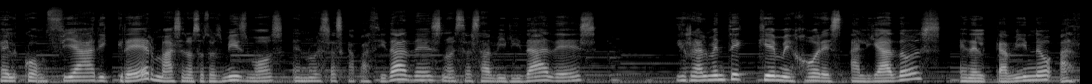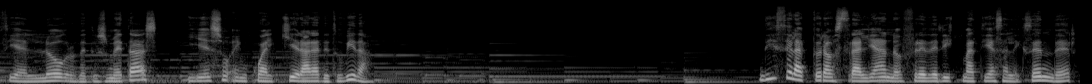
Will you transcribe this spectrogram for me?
el confiar y creer más en nosotros mismos, en nuestras capacidades, nuestras habilidades y realmente qué mejores aliados en el camino hacia el logro de tus metas y eso en cualquier área de tu vida. Dice el actor australiano Frederick Matthias Alexander,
